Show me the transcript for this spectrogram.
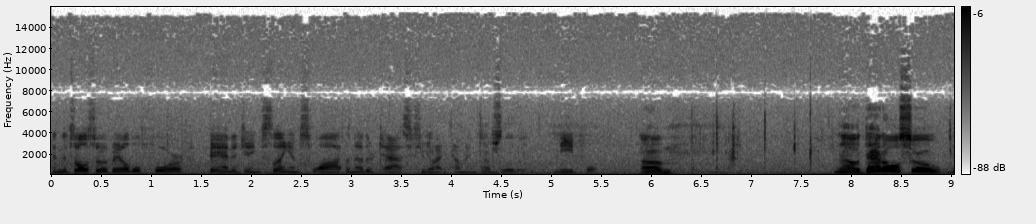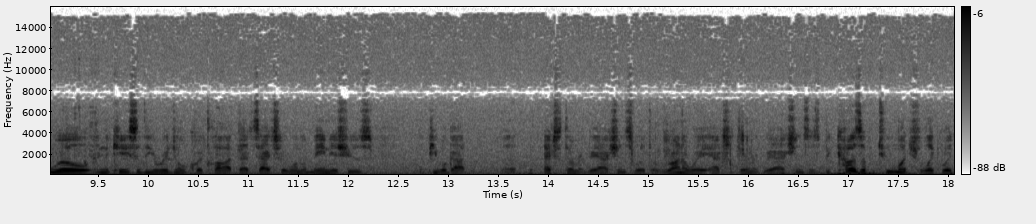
and it's also available for bandaging, sling and swab, and other tasks you Yep, might come into Absolutely. need for. Um, now that also will, in the case of the original QuikClot, that's actually one of the main issues that people got uh, exothermic reactions with, or runaway exothermic reactions, is because of too much liquid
